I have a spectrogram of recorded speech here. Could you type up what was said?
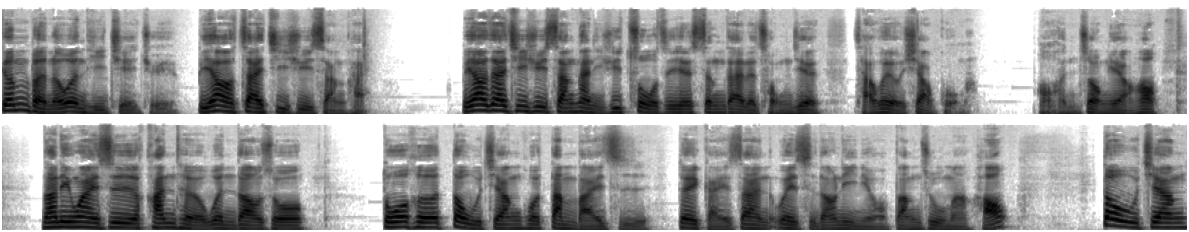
根本的问题解决，不要再继续伤害，不要再继续伤害，你去做这些声带的重建才会有效果嘛。哦，很重要哈。那另外是 Hunter 问到说，多喝豆浆或蛋白质对改善胃食道逆流有帮助吗？好。豆浆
